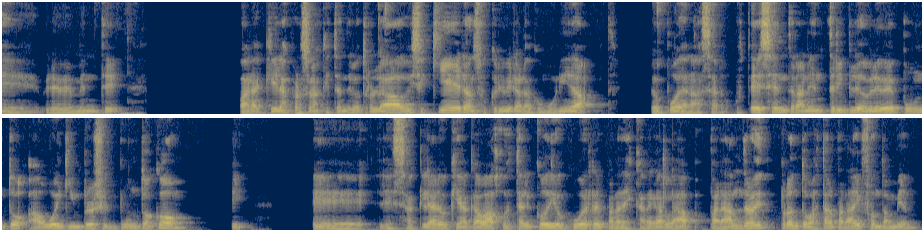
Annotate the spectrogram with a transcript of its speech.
eh, brevemente para que las personas que estén del otro lado y se quieran suscribir a la comunidad lo puedan hacer. Ustedes entran en www.awakingproject.com. Eh, les aclaro que acá abajo está el código QR para descargar la app para Android. Pronto va a estar para iPhone también.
